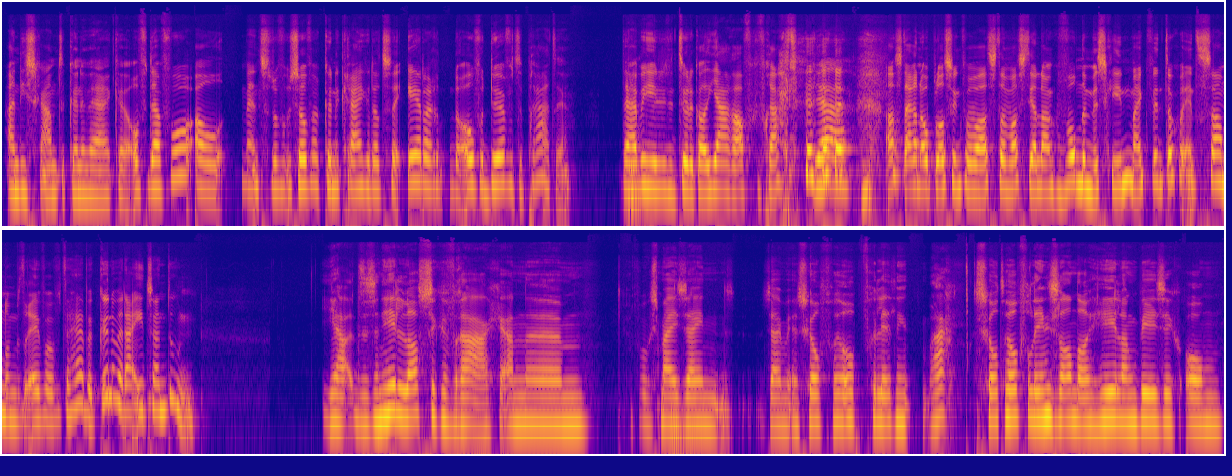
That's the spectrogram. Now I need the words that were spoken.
aan die schaamte kunnen werken. Of daarvoor al mensen er zover kunnen krijgen dat ze eerder erover durven te praten. Daar hebben jullie natuurlijk al jaren afgevraagd. Ja. Als daar een oplossing voor was, dan was die al lang gevonden misschien. Maar ik vind het toch wel interessant om het er even over te hebben. Kunnen we daar iets aan doen? Ja, het is een hele lastige vraag. En uh, volgens mij zijn, zijn we in schuldhulpverlening, ah, schuldhulpverleningsland al heel lang bezig om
